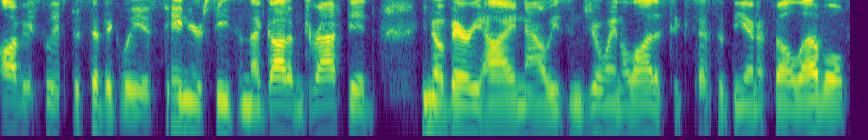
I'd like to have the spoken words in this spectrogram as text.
obviously specifically his senior season that got him drafted you know very high. Now he's enjoying a lot of success at the NFL level.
